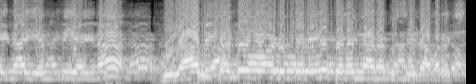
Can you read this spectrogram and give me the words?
అయినా ఎంపీ అయినా గులాబీ కండువ వాడుంటేనే తెలంగాణకు శ్రీరామ రక్ష.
